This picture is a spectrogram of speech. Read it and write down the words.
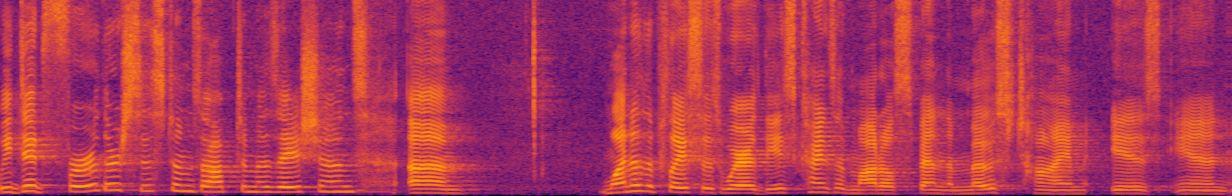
We did further systems optimizations. Um, one of the places where these kinds of models spend the most time is in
